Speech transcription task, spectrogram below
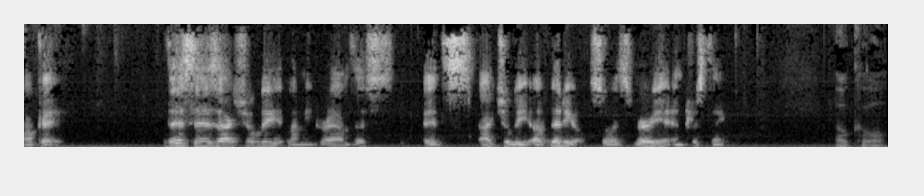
Okay. This is actually, let me grab this. It's actually a video, so it's very interesting. Oh, cool.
